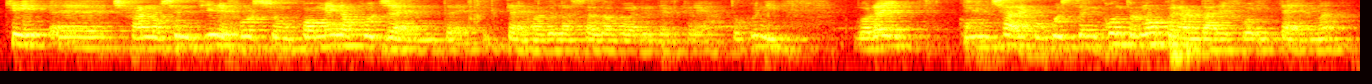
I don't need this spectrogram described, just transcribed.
che eh, ci fanno sentire forse un po' meno cogente il tema della salvaguardia del creato. Quindi vorrei cominciare con questo incontro non per andare fuori tema,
